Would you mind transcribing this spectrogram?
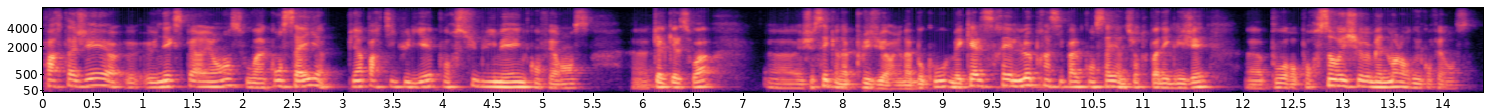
partager une expérience ou un conseil bien particulier pour sublimer une conférence, quelle qu'elle soit, euh, je sais qu'il y en a plusieurs, il y en a beaucoup, mais quel serait le principal conseil à ne surtout pas négliger euh, pour, pour s'enrichir humainement lors d'une conférence?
